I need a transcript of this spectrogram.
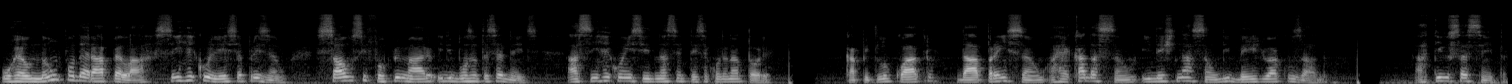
o réu não poderá apelar sem recolher-se à prisão, salvo se for primário e de bons antecedentes, assim reconhecido na sentença condenatória capítulo 4, da apreensão, arrecadação e destinação de bens do acusado. Artigo 60.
